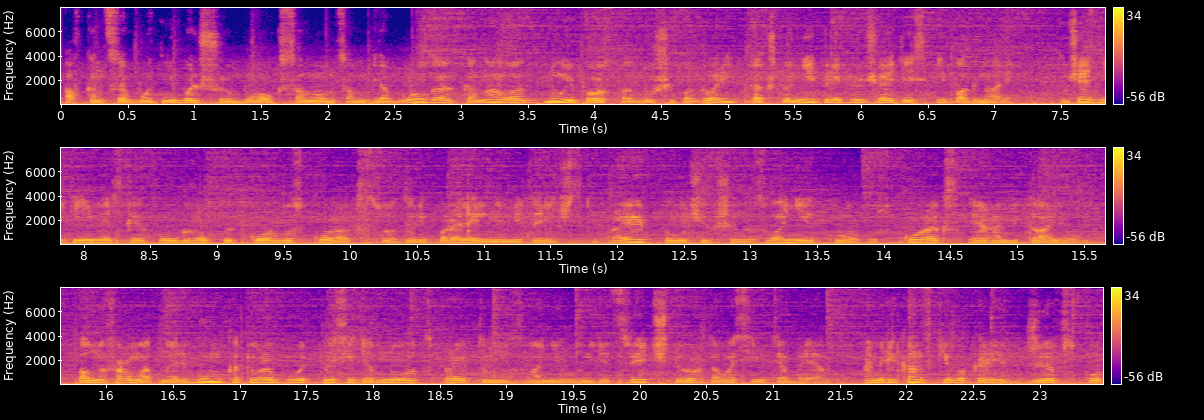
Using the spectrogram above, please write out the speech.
а в конце будет небольшой блог с анонсом для блога, канала, ну и просто от души поговорить, так что не переключайтесь и погнали. Участники немецкой фолк-группы Corvus Corax создали параллельный металлический проект, получивший название Corvus Corax Era Metallium. Полноформатный альбом, который будет носить одно с проектом название, увидит свет 4 сентября. Американский вокалист Джефф Скотт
